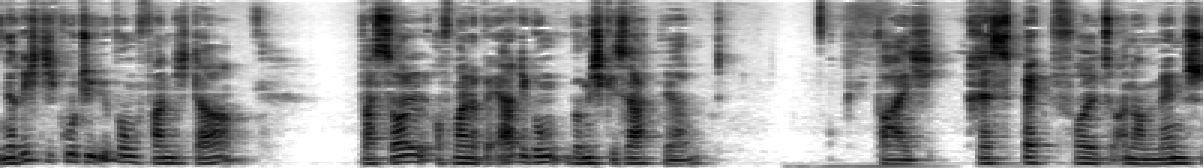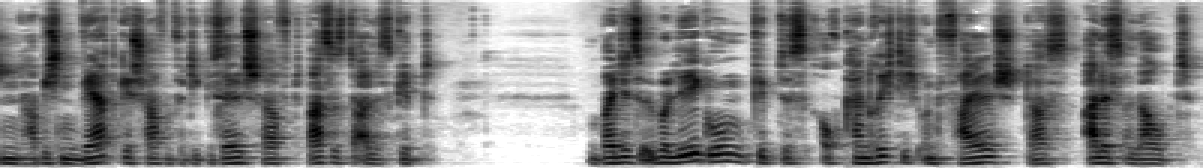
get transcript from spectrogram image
eine richtig gute Übung fand ich da. Was soll auf meiner Beerdigung über mich gesagt werden? War ich respektvoll zu anderen Menschen? Habe ich einen Wert geschaffen für die Gesellschaft? Was es da alles gibt? Und bei dieser Überlegung gibt es auch kein richtig und falsch, das alles erlaubt.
